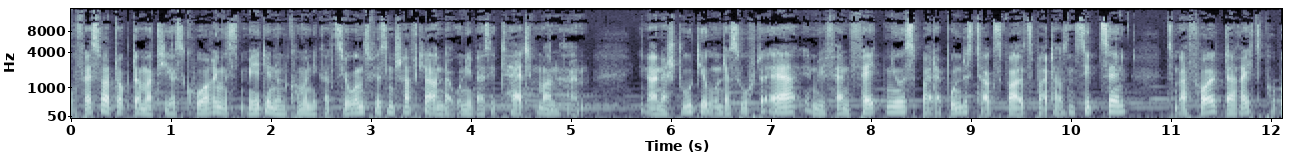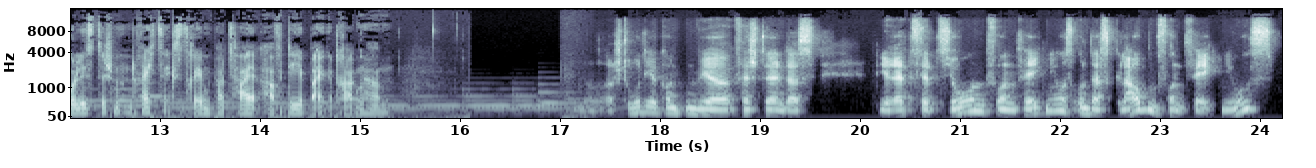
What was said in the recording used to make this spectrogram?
Professor Dr. Matthias Koring ist Medien- und Kommunikationswissenschaftler an der Universität Mannheim. In einer Studie untersuchte er, inwiefern Fake News bei der Bundestagswahl 2017 zum Erfolg der rechtspopulistischen und rechtsextremen Partei AfD beigetragen haben. In unserer Studie konnten wir feststellen, dass die Rezeption von Fake News und das Glauben von Fake News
